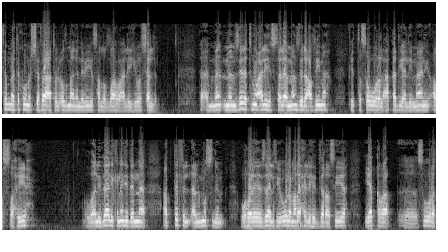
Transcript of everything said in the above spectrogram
ثم تكون الشفاعة العظمى للنبي صلى الله عليه وسلم. منزلة نوح عليه السلام منزلة عظيمة في التصور العقدي الإيماني الصحيح ولذلك نجد أن الطفل المسلم وهو لا يزال في أولى مراحله الدراسية يقرأ سورة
